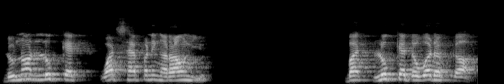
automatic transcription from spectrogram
to not look at what's happening around you but look at the word of God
